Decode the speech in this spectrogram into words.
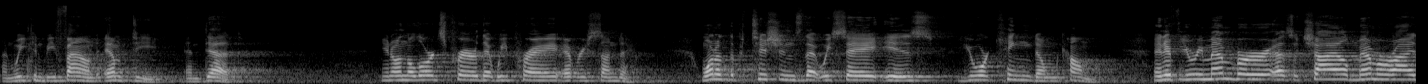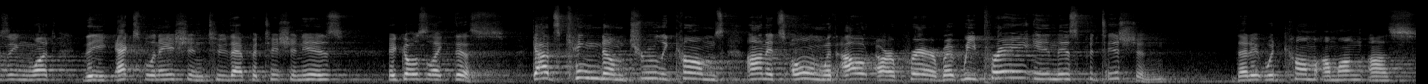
and we can be found empty and dead. You know, in the Lord's Prayer that we pray every Sunday, one of the petitions that we say is, Your kingdom come. And if you remember as a child memorizing what the explanation to that petition is, it goes like this God's kingdom truly comes on its own without our prayer, but we pray in this petition that it would come among us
